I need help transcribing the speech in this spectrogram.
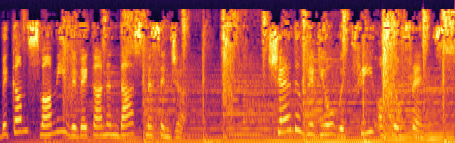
Become Swami Vivekananda's messenger. Share the video with three of your friends.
